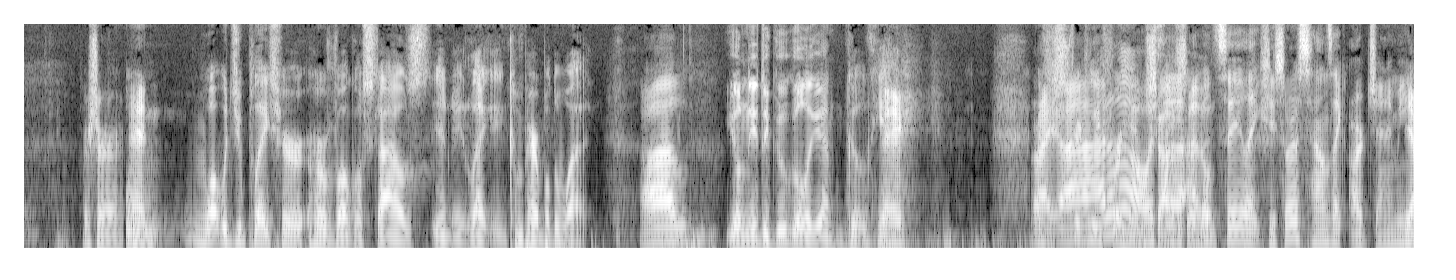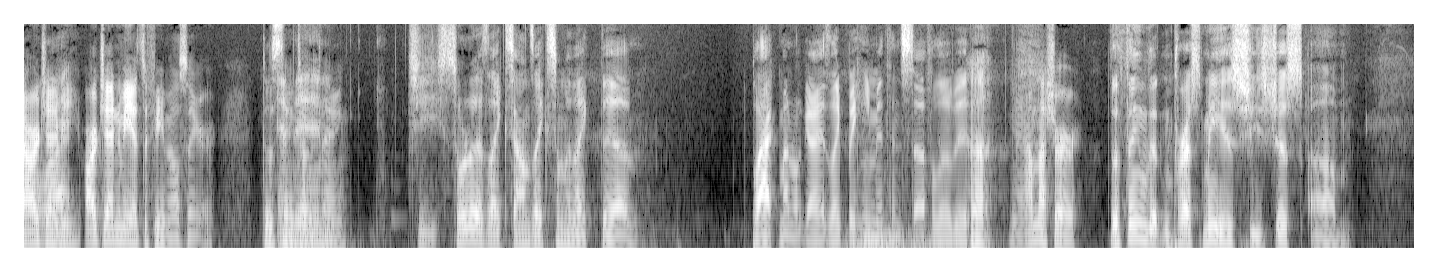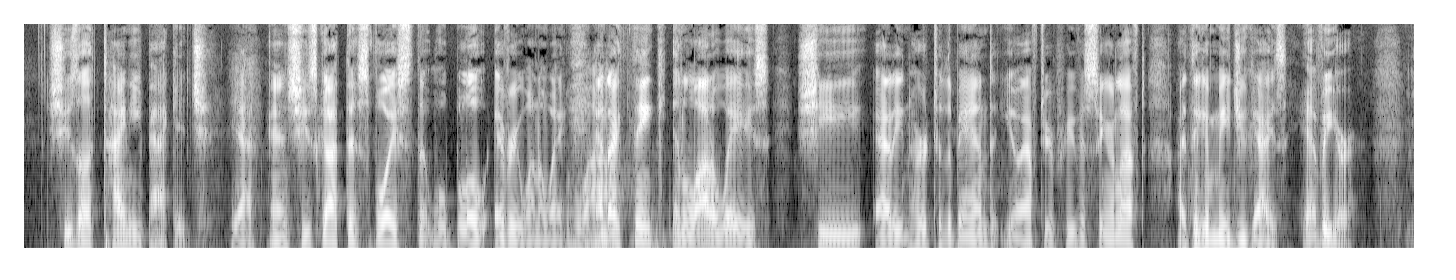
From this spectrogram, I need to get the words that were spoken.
for sure. And what would you place her her vocal styles in, in like comparable to what? uh, You'll need to Google again. Go, yeah. hey. All right, It's strictly uh, I don't for know. him shots, so I don't- would say like she sort of sounds like Arch Enemy. yeah, Arch. Enemy. Arch Enemy has a female singer. Does the same And type of thing. She sort of is like sounds like some of like the black metal guys like Behemoth and stuff a little bit. Huh. Yeah, I'm not sure. The thing that impressed me is she's just um, she's a tiny package. Yeah. and she's got this voice that will blow everyone away. Wow. And I think in a lot of ways, she adding her to the band, you know, after your previous singer left, I think it made you guys heavier.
